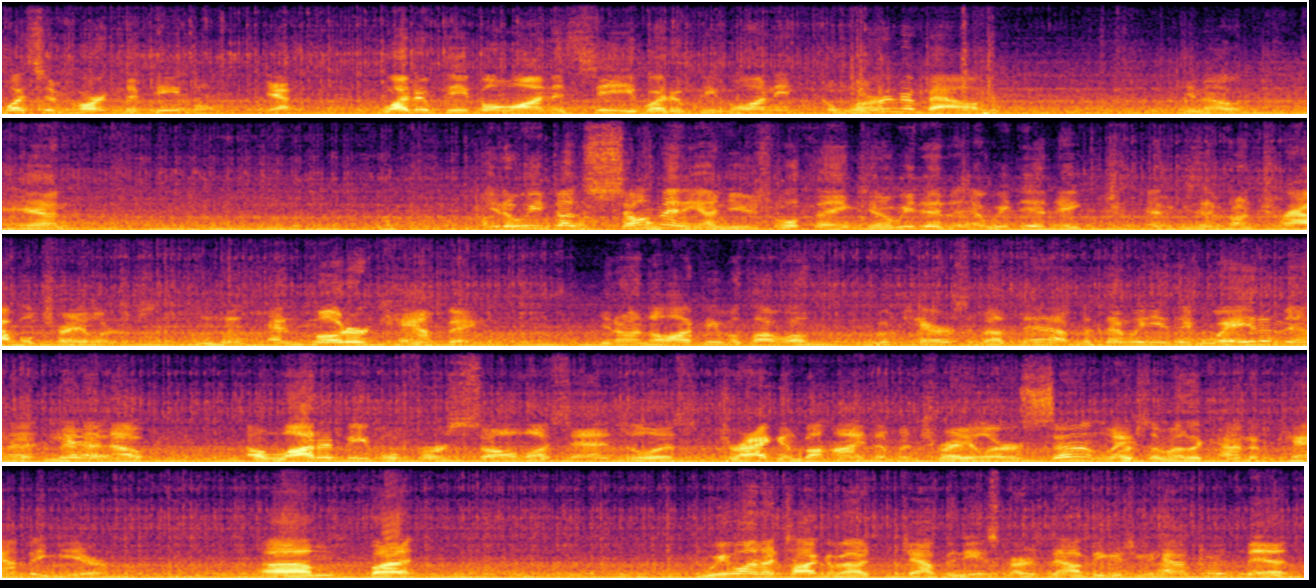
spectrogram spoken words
what's important to people. Yeah. What do people want to see? What do people want to learn about? You know, and you know we've done so many unusual things. You know, we did we did a, an exhibit on travel trailers mm-hmm. and motor camping. You know, and a lot of people thought, well, who cares about that? But then when you think, wait a minute, no, Yeah. no, no. A lot of people first saw Los Angeles dragging behind them a trailer Certainly. or some other kind of camping gear. Um, but we want to talk about Japanese cars now because you have to admit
